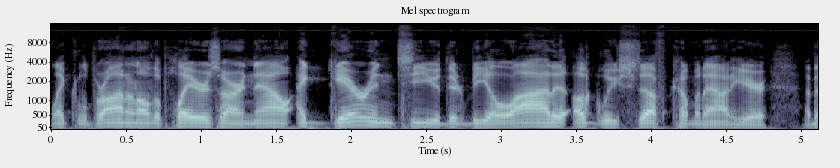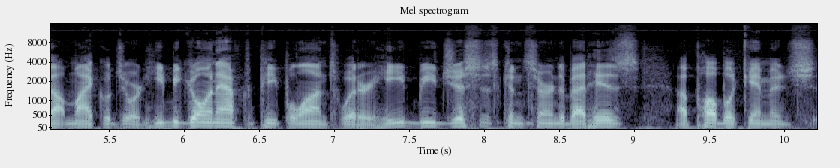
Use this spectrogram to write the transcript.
like LeBron and all the players are now, I guarantee you there'd be a lot of ugly stuff coming out here about Michael Jordan. He'd be going after people on Twitter. He'd be just as concerned about his uh, public image.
